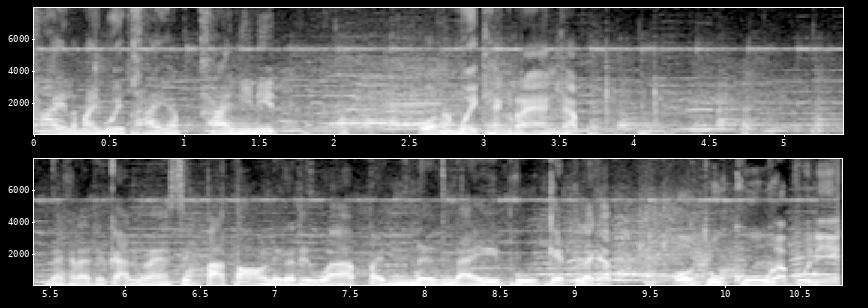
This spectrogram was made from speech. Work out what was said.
ค่ายละไมมวยไทยครับค่ายนี้นี่โอ้ทำมวยแข็งแรงครับ ในขณะเดียวกันแหมสิงห์ป่าตองนี่ก็ถือว่าเป็นหนึ่งในภูเก็ตเลยครับ โอ้ถูกคู่ครับคู่นี้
